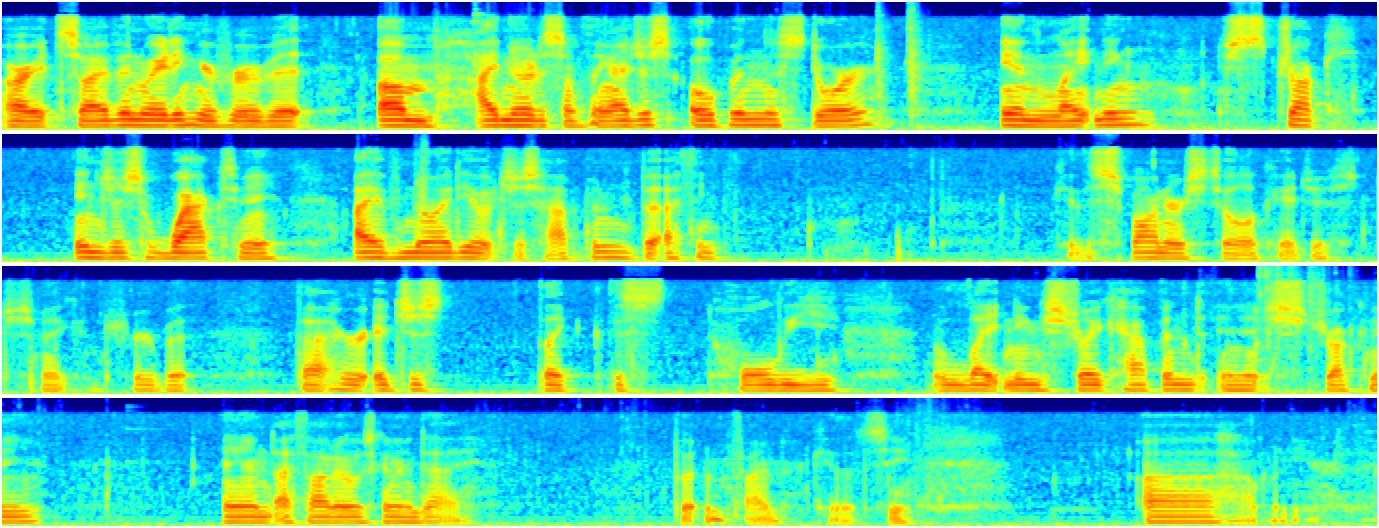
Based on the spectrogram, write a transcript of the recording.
Alright, so I've been waiting here for a bit. Um, I noticed something. I just opened this door and lightning struck and just whacked me. I have no idea what just happened, but I think... Okay, the spawner is still okay, just, just making sure, but that hurt. It just, like, this holy lightning strike happened, and it struck me, and I thought I was to die. But I'm fine. Okay, let's see. Uh, how many are there?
